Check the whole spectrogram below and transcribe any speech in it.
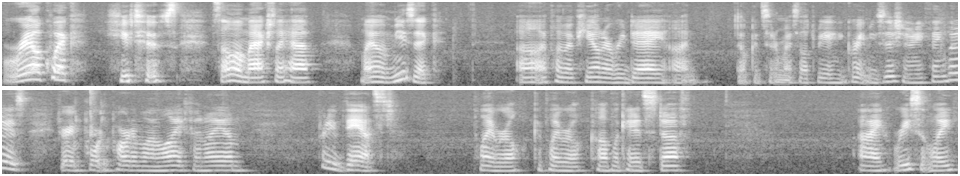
real quick YouTubes. Some of them actually have my own music. Uh, I play my piano every day. I don't consider myself to be a great musician or anything, but it is a very important part of my life, and I am pretty advanced. Play real, can play real complicated stuff. I recently,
